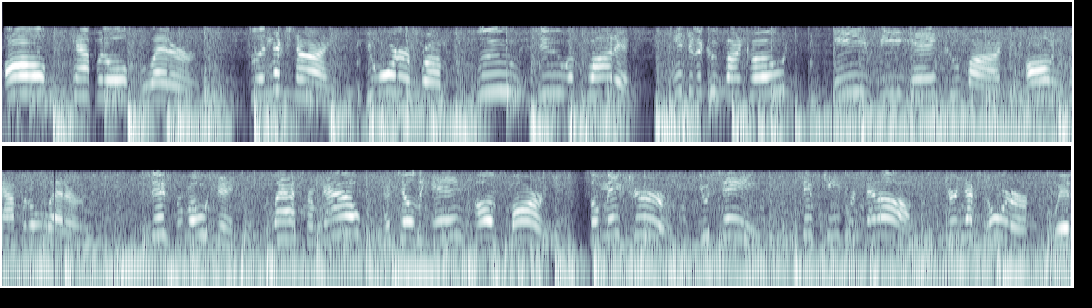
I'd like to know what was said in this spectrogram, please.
all capital letters. So the next time you order from Blue Zoo Aquatics, enter the coupon code AVN coupon, all in capital letters. This promotion lasts from now until the end of March. So make sure you save 15% off your next order with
